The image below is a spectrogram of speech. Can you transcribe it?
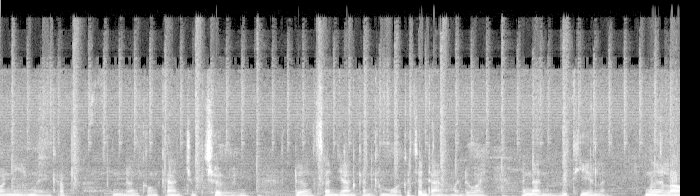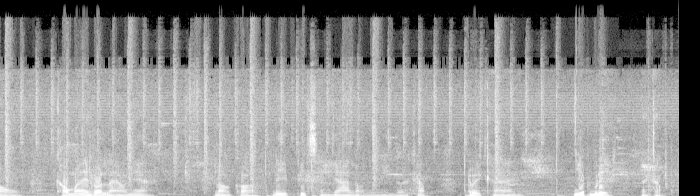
รณีเหมือนกับเรื่องของการฉุกเฉิน เรื่องสัญญาณการขโมยก็จะดังมาด้วยดังนั้นวิธีเมื่อเราเข้ามาในรถแล้วเนี่ยเราก็รีบปิดสัญญาณเหล่านี้โดยครับ โดยการเหยียบเบรกนะครับ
